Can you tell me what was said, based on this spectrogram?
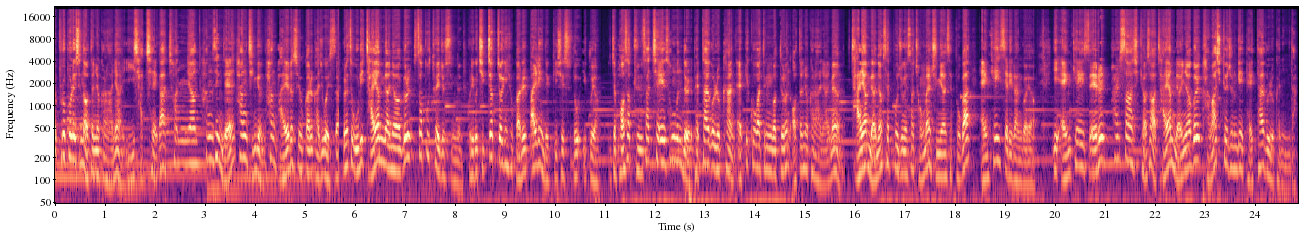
자, 프로폴리스는 어떤 역할을 하냐? 이 자체가 천년 항생제, 항진균, 항바이러스 효과를 가지고 있어. 그래서 우리 자연 면역을 서포트 해 줄 수 있는 그리고 직접적인 효과를 빨리 느끼실 수도 있고요. 이제 버섯 균사체의 성분들, 베타글루칸, 에피코 같은 것들은 어떤 역할을 하냐면 자연 면역 세포 중에서 정말 중요한 세포가 NK셀이라는 거예요. 이 NK셀을 활성화시켜서 자연 면역을 강화시켜 주는 게 베타글루칸입니다.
